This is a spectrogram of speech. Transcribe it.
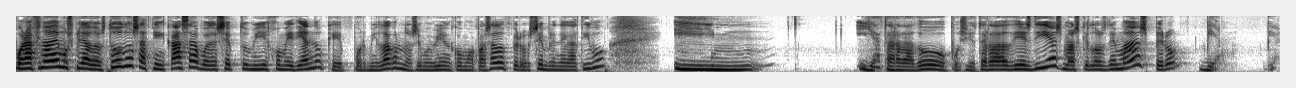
Bueno, al final hemos pillado todos aquí en casa, bueno, excepto mi hijo mediano, que por milagro no sé muy bien cómo ha pasado, pero siempre negativo. Y, y ha tardado, pues yo he tardado 10 días más que los demás, pero bien, bien.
